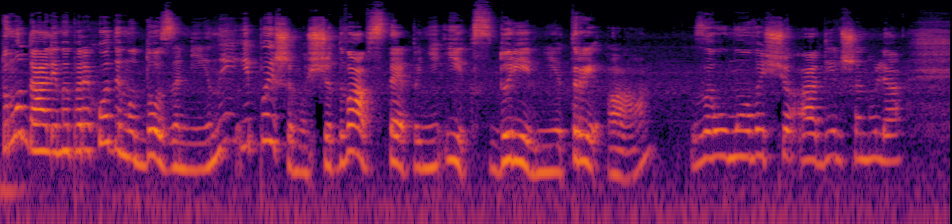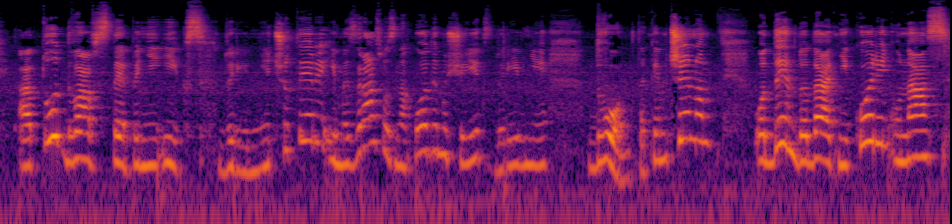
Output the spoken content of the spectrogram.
Тому далі ми переходимо до заміни і пишемо, що 2 в степені х дорівнює 3а за умови, що а більше нуля. А тут 2 в степені х дорівнює 4, і ми зразу знаходимо, що х дорівнює 2. Таким чином, один додатній корінь у нас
